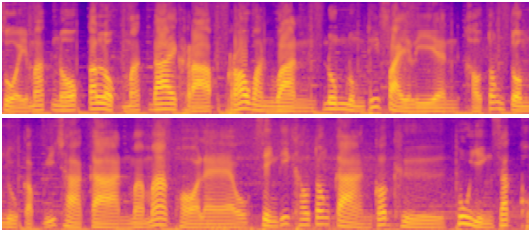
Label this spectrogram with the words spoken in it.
สวยมักนก ตลกมักได้ครับ เพราะวันๆหนุ่มๆที่ใฝ่เรียน เขาต้องจมอยู่กับวิชาการมามากพอแล้ว สิ่งที่เขาต้องการก็คือ ผู้หญิงสักค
